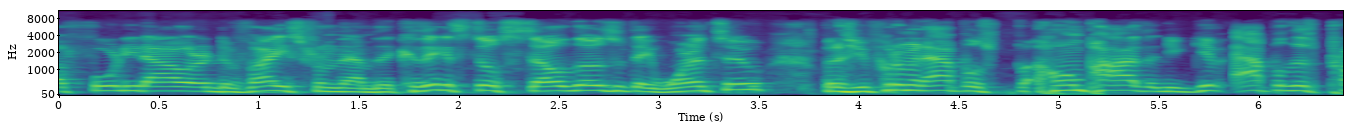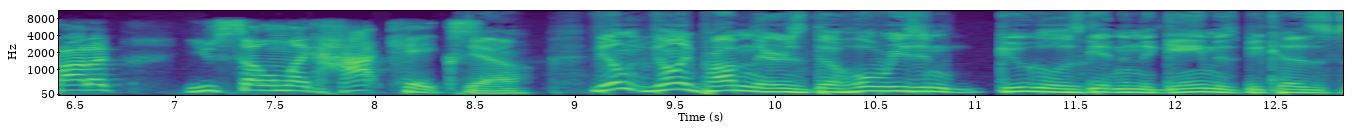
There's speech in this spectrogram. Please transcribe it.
a forty dollar device from them because they can still sell those if they wanted to. But if you put them in Apple's home pods and you give Apple this product, you sell them like hotcakes. Yeah. The only, the only problem there is the whole reason Google is getting in the game is because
